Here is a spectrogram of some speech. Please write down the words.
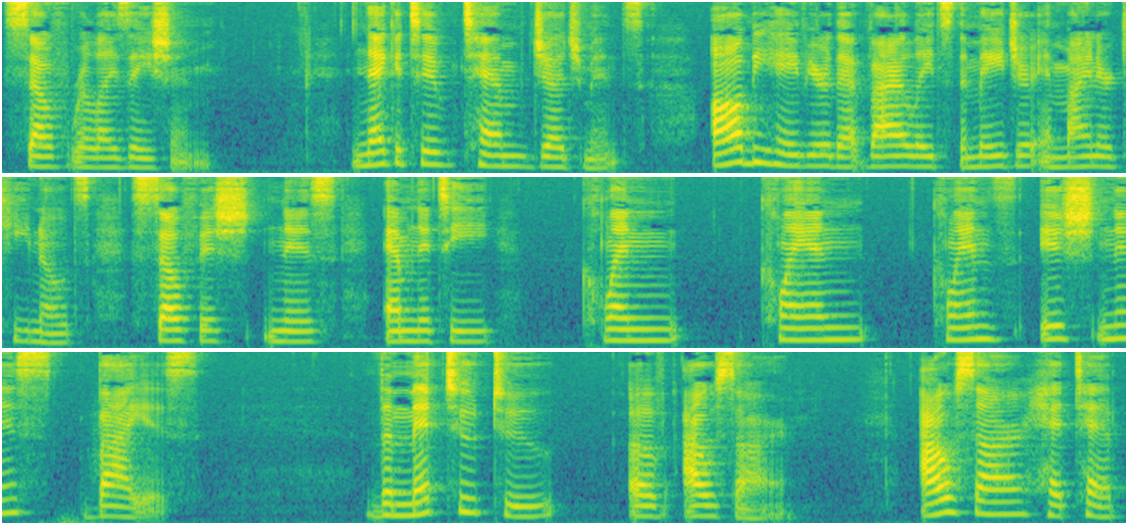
self realization. Negative TEM judgments. All behavior that violates the major and minor keynotes selfishness, enmity, clan, clan, cleansishness, bias. The Metutu of Ausar. Ausar Hetep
